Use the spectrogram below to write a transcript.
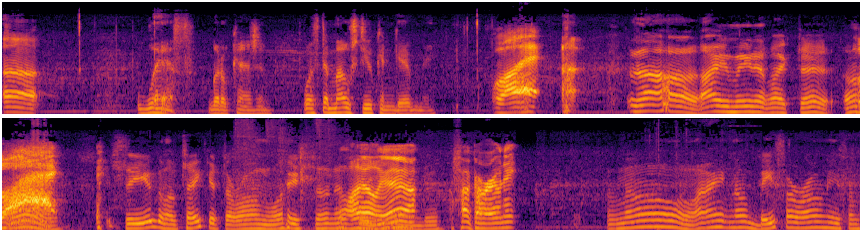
Uh, with, little cousin. With the most you can give me. What? No, I didn't mean it like that. Uh-uh. What? See, you're gonna take it the wrong way, son. That's Well, what yeah. gonna do. Fuckaroonie. No, I ain't no beefaroni from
